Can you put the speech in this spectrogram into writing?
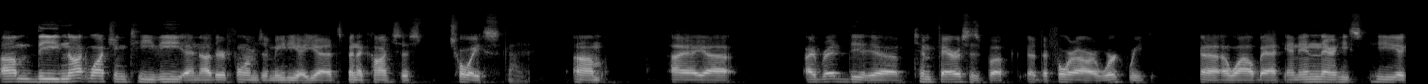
Um, the not watching TV and other forms of media, yeah, it's been a conscious choice. Got it. Um, I uh, I read the uh, Tim Ferriss's book, uh, The Four Hour Work Week, uh, a while back, and in there he he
